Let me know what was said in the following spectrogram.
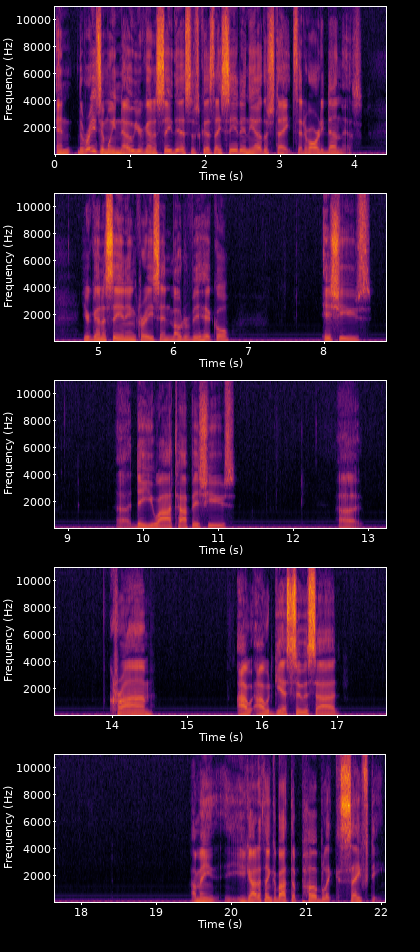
And the reason we know you're going to see this is because they see it in the other states that have already done this. You're going to see an increase in motor vehicle issues, uh, DUI type issues, uh, crime. I, I would guess suicide. I mean, you got to think about the public safety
